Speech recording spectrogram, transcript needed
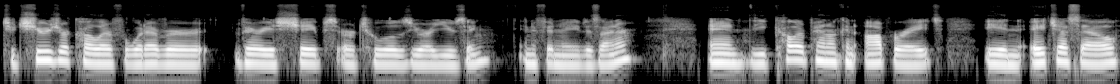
to choose your color for whatever various shapes or tools you are using in Affinity Designer, and the color panel can operate in HSL,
